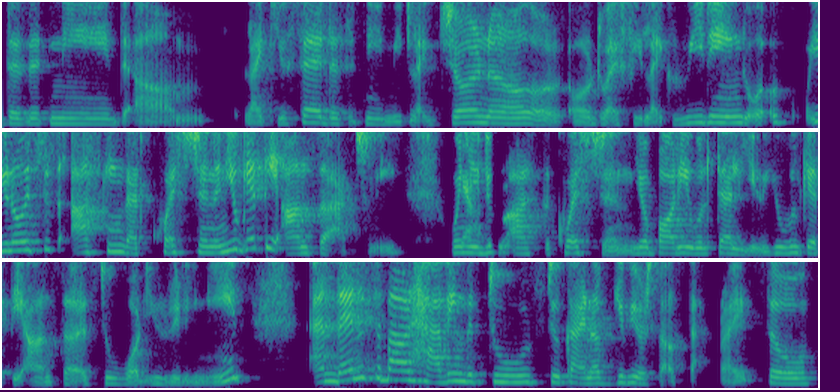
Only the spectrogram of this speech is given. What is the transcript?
Does it need um, like you said, does it need me to like journal or, or do I feel like reading? You know, it's just asking that question and you get the answer actually. When yes. you do ask the question, your body will tell you, you will get the answer as to what you really need. And then it's about having the tools to kind of give yourself that, right? So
